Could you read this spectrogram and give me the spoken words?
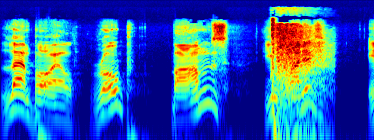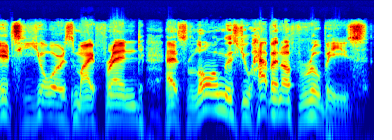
Lamp oil, rope, bombs? You want it? It's yours, my friend, as long as you have enough rubies.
